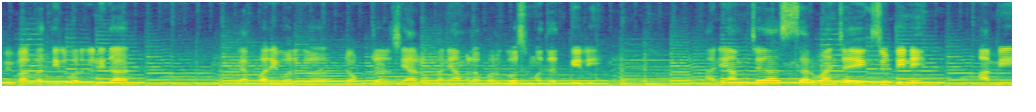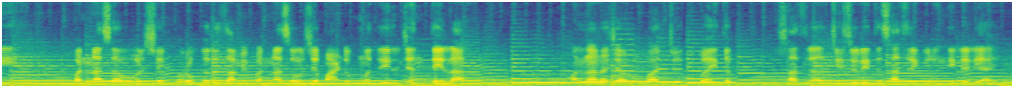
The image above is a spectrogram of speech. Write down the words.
विभागातील वर्गणीदार व्यापारी वर्ग डॉक्टर्स या लोकांनी आम्हाला भरघोस मदत केली. आणि आमच्या सर्वांच्या एकजुटीने आम्ही पन्नासावं वर्ष खरोखरच आम्ही पन्नास वर्ष भांडूपमधील जनतेला मल्हाराच्या रूपात ज्योतिबा इथं साजरा जेजुरी इथं साजरी करून दिलेली आहे.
